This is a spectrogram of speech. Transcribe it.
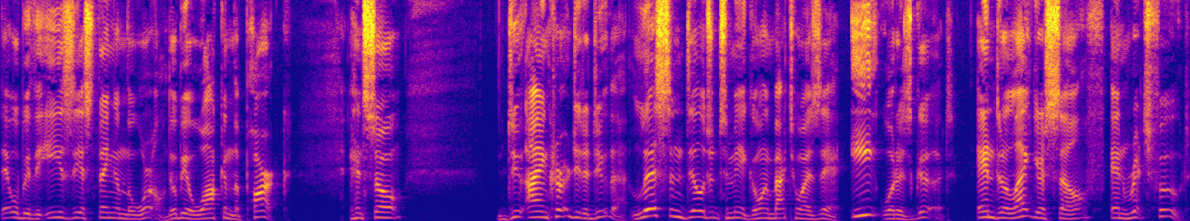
It will be the easiest thing in the world. It'll be a walk in the park. And so, do I encourage you to do that? Listen diligent to me, going back to Isaiah. Eat what is good and delight yourself in rich food.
